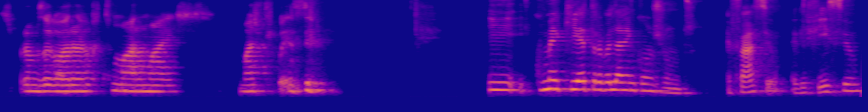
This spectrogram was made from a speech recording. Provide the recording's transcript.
esperamos agora retomar mais, mais frequência. E como é que é trabalhar em conjunto? É fácil? É difícil?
